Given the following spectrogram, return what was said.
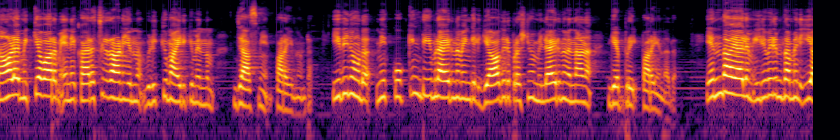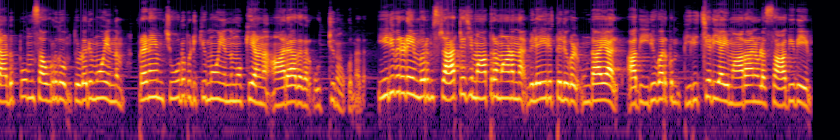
നാളെ മിക്കവാറും എന്നെ കരച്ചിൽ റാണി എന്ന് വിളിക്കുമായിരിക്കുമെന്നും ജാസ്മിൻ പറയുന്നുണ്ട്. ഇതിനോട് നീ കുക്കിംഗ് ടീമിലായിരുന്നുവെങ്കിൽ യാതൊരു പ്രശ്നവുമില്ലായിരുന്നുവെന്നാണ് ഗബ്രി പറയുന്നത്. എന്തായാലും ഇരുവരും തമ്മിൽ ഈ അടുപ്പവും സൗഹൃദവും തുടരുമോ എന്നും പ്രണയം ചൂടുപിടിക്കുമോ എന്നുമൊക്കെയാണ് ആരാധകർ ഉറ്റുനോക്കുന്നത്. ഇരുവരുടെയും വെറും സ്ട്രാറ്റജി മാത്രമാണെന്ന വിലയിരുത്തലുകൾ ഉണ്ടായാൽ അത് ഇരുവർക്കും തിരിച്ചടിയായി മാറാനുള്ള സാധ്യതയും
